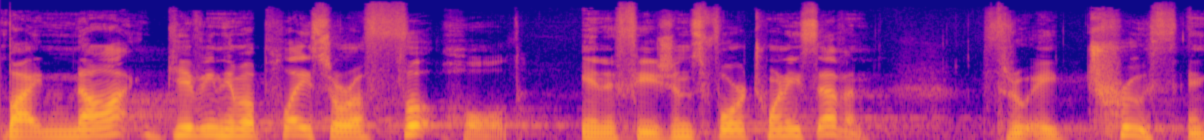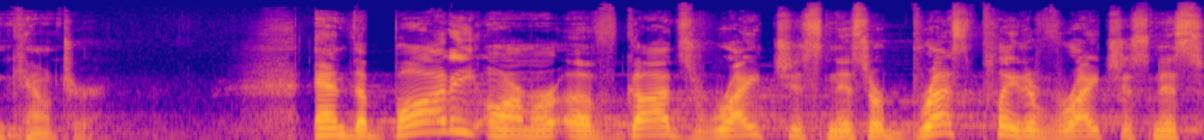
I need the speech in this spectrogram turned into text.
by not giving him a place or a foothold in Ephesians 4:27 through a truth encounter. And the body armor of God's righteousness or breastplate of righteousness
